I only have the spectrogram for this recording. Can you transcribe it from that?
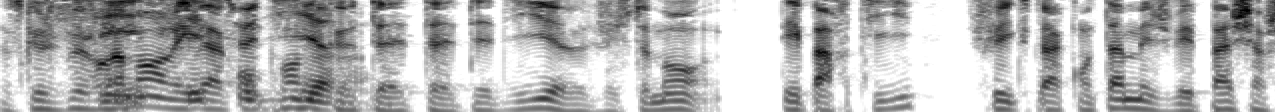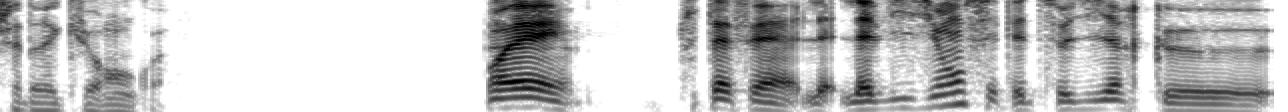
Parce que je veux vraiment arriver à comprendre que tu as, dit, euh, justement, t'es parti, je suis expert comptable, mais je vais pas chercher de récurrent, quoi. Ouais, tout à fait. La, vision, c'était de se dire que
